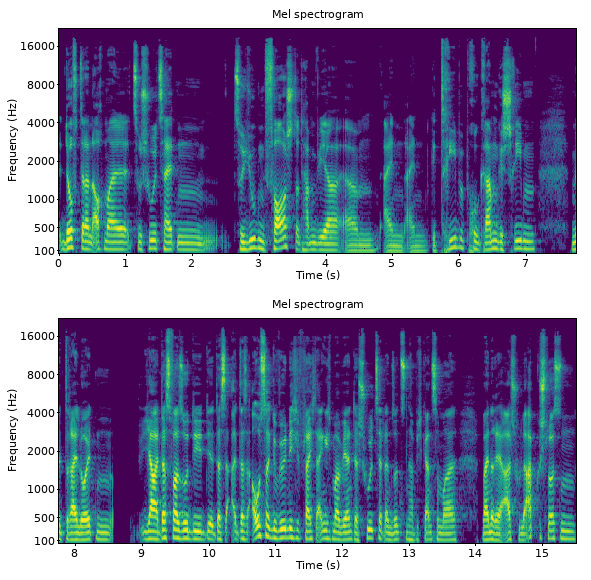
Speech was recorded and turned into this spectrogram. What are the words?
durfte dann auch mal zu Schulzeiten zur Jugend forscht. Dort haben wir ähm, ein, ein Getriebeprogramm geschrieben mit drei Leuten ja, das war so die, die, das, das Außergewöhnliche vielleicht eigentlich mal während der Schulzeit. Ansonsten habe ich ganz normal meine Realschule abgeschlossen,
